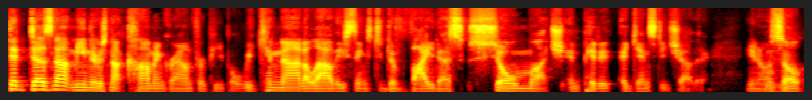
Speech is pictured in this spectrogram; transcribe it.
that does not mean there's not common ground for people. We cannot allow these things to divide us so much and pit it against each other. You know, Mhm. so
